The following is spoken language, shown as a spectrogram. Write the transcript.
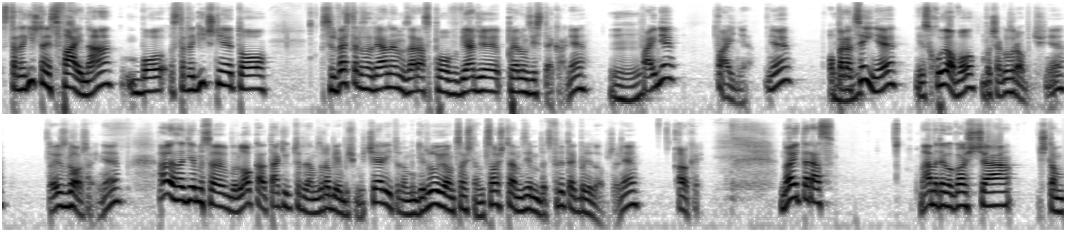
strategiczna jest fajna, bo strategicznie to Sylwester z Adrianem zaraz po wywiadzie pojadą z Isteka, nie? Mhm. Fajnie? Fajnie, nie? Operacyjnie mhm. jest chujowo, bo trzeba go zrobić, nie? To jest gorzej, nie? Ale znajdziemy sobie lokal taki, który nam zrobi, jakbyśmy chcieli, to nam grillują, coś tam, coś tam, zjemy bez frytek, będzie dobrze, nie? Okej. Okay. No i teraz mamy tego gościa, czy tam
